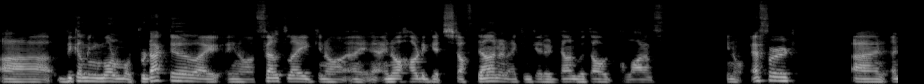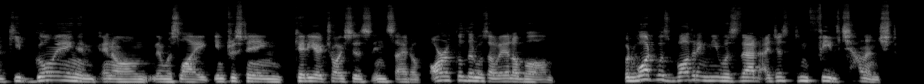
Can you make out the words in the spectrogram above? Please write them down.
uh, becoming more and more productive. I, you know, felt like, you know, I, I know how to get stuff done and I can get it done without a lot of, you know, effort and, and keep going. And, you know, there was like interesting career choices inside of Oracle that was available. But what was bothering me was that I just didn't feel challenged,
